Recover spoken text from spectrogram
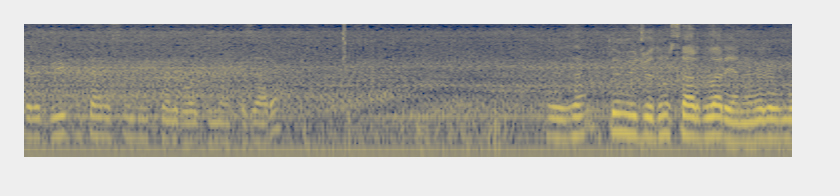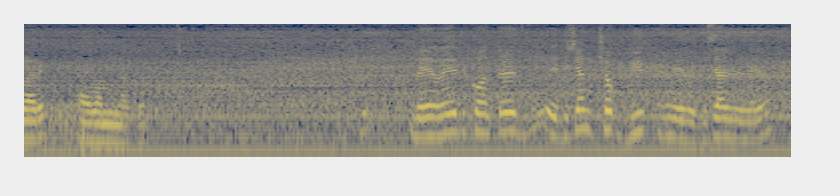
Şöyle büyük bir tanesini büyük ihtimalle bozdum ben kazara. O yüzden tüm vücudumu sardılar yani. Öyle bir mübarek hayvan bunlar. Meyveyi bir kontrol edeceğim. Çok büyük bir meyve. Güzel bir meyve.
